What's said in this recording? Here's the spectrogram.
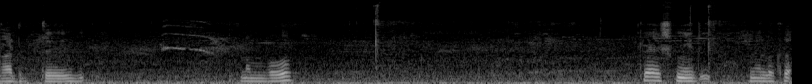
அடுத்து நம்ம காஷ்மீரி மிளகா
